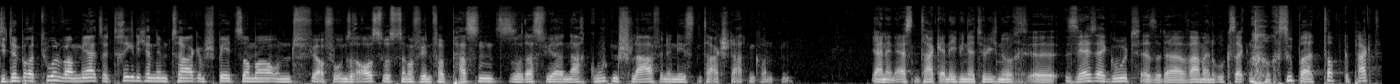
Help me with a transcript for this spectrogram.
Die Temperaturen waren mehr als erträglich an dem Tag im Spätsommer und ja, für unsere Ausrüstung auf jeden Fall passend, sodass wir nach gutem Schlaf in den nächsten Tag starten konnten. Ja, an den ersten Tag erinnere ich mich natürlich noch äh, sehr, sehr gut. Also da war mein Rucksack noch super top gepackt.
